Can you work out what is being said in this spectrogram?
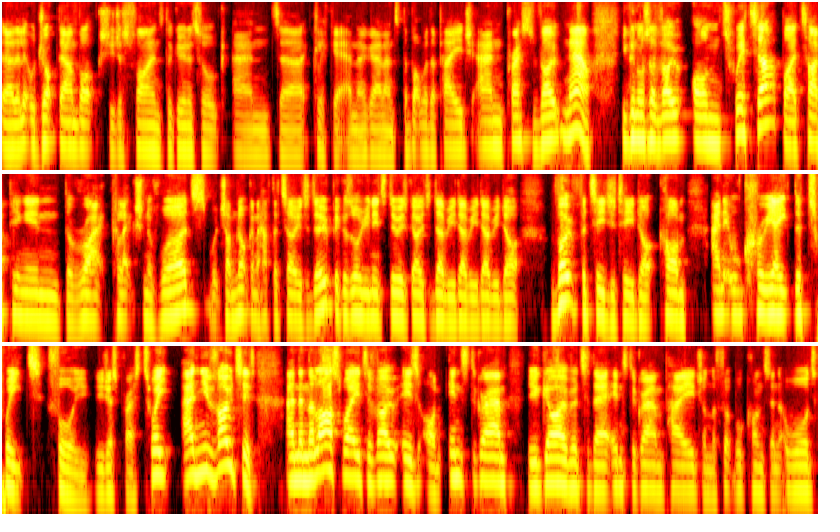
uh, the little drop down box, you just find the Gooner Talk and uh, click it, and then go down to the bottom of the page and press vote now. You can also vote on Twitter by typing in the right collection of words, which I'm not going to have to tell you to do because all you need to do is go to www.votefortgt.com and it will create the tweet for you. You just press tweet and you voted. And then the last way to vote is on Instagram. You go over to their Instagram page on the Football Content Awards.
